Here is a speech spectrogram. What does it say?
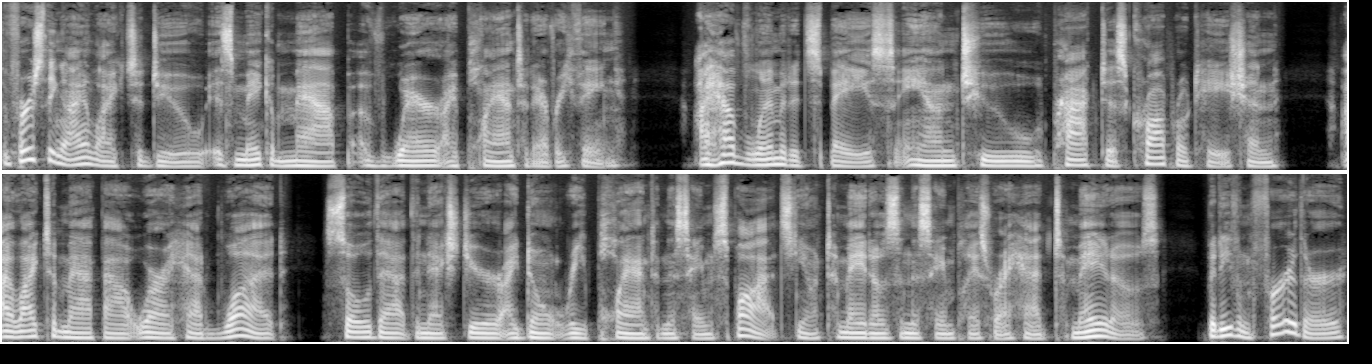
The first thing I like to do is make a map of where I planted everything. I have limited space, and to practice crop rotation, I like to map out where I had what so that the next year I don't replant in the same spots, you know, tomatoes in the same place where I had tomatoes. But even further,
